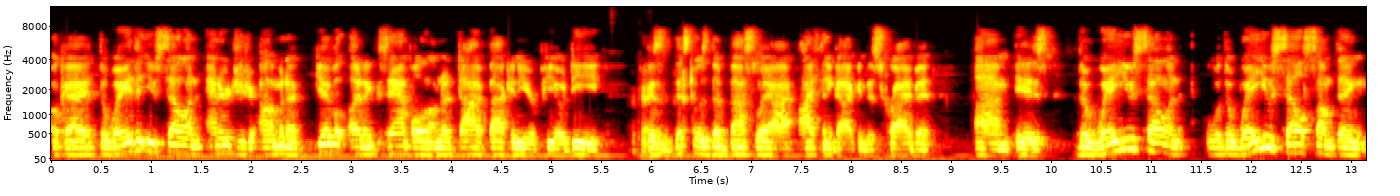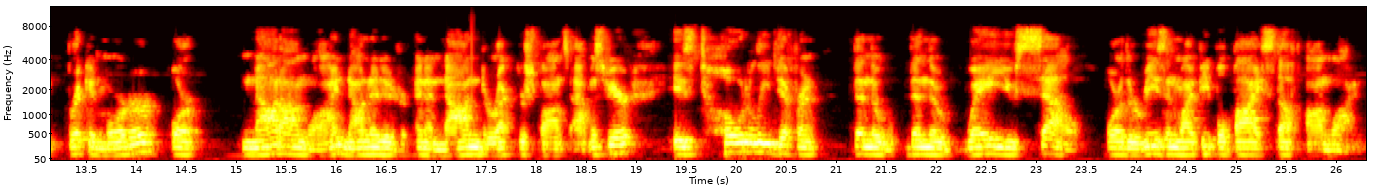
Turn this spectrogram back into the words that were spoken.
Okay. The way that you sell an energy drink, I'm going to give an example and I'm going to dive back into your POD okay. because this was the best way I, I think I can describe it. Um, is the way you sell an the way you sell something brick and mortar or not online, not in a, in a non-direct response atmosphere, is totally different than the than the way you sell or the reason why people buy stuff online.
